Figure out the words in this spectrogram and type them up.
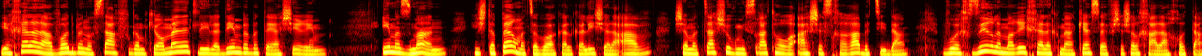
היא החלה לעבוד בנוסף גם כאומנת לילדים בבתי עשירים. עם הזמן, השתפר מצבו הכלכלי של האב, שמצא שוב משרת הוראה ששכרה בצידה, והוא החזיר למרי חלק מהכסף ששלחה לאחותה.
